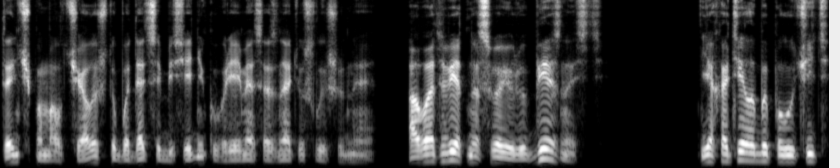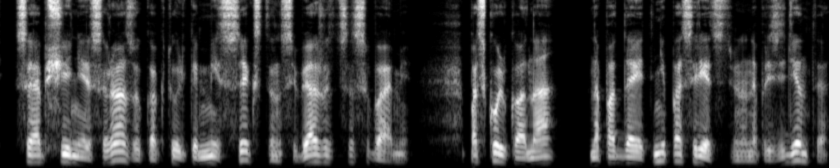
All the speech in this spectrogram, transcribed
Тенч помолчала, чтобы дать собеседнику время осознать услышанное. А в ответ на свою любезность я хотела бы получить сообщение сразу, как только мисс Секстон свяжется с вами. Поскольку она нападает непосредственно на президента,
